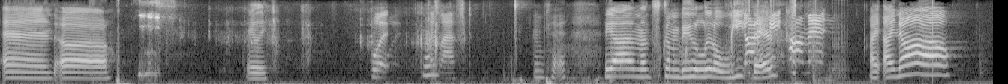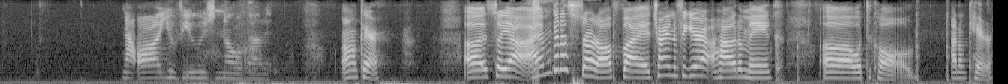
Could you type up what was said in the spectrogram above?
and uh, really. What? I laughed. Okay. Yeah, and that's gonna be a little wheat there. I I know. Now all you viewers know about it. I don't care. Uh, so yeah, I'm gonna start off by trying to figure out how to make, uh, what's it called? I don't care.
